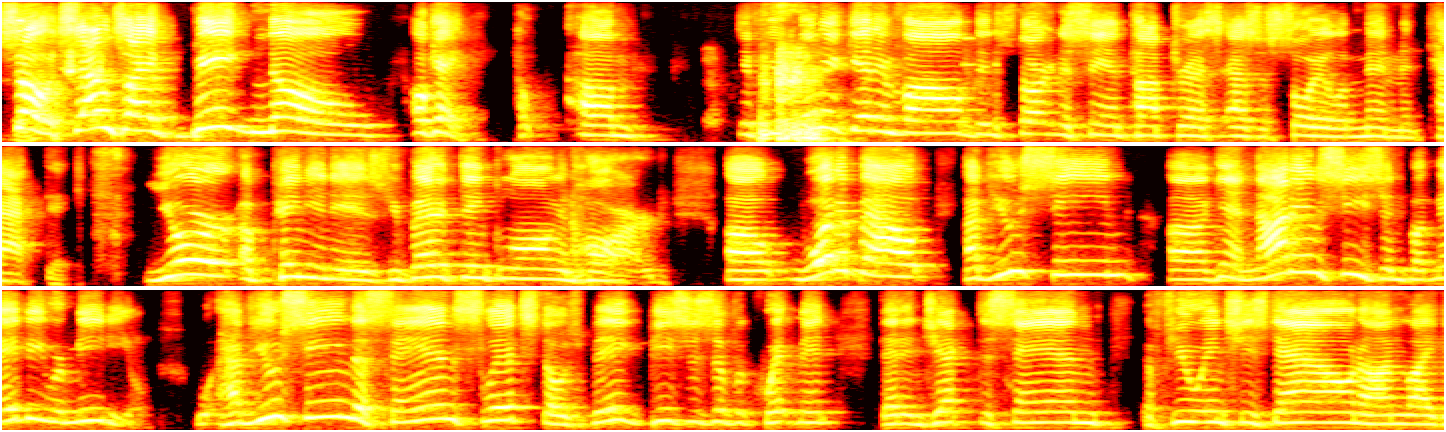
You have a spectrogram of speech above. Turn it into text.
so it sounds like big no. Okay, um, if you're going to get involved in starting to sand top dress as a soil amendment tactic, your opinion is you better think long and hard. Uh, what about, have you seen, uh, again, not in season, but maybe remedial? Have you seen the sand slits, those big pieces of equipment that inject the sand a few inches down on like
